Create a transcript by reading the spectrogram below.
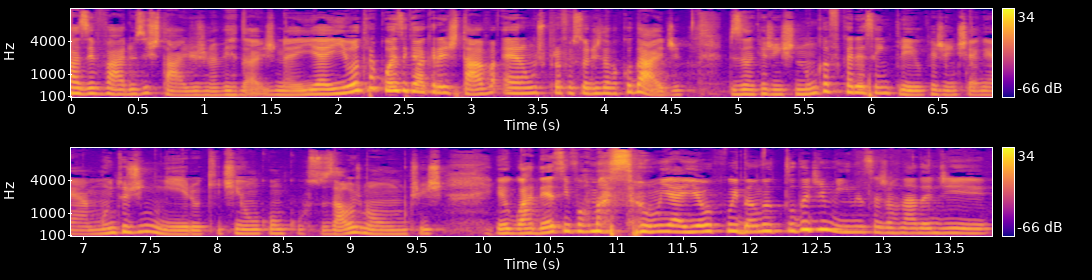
fazer vários estágios, na verdade, né? E aí outra coisa que eu acreditava eram os professores da faculdade, dizendo que a gente nunca ficaria sem emprego, que a gente ia ganhar muito dinheiro, que tinham concursos aos montes. Eu guardei essa informação e aí eu fui dando tudo de mim nessa jornada de,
